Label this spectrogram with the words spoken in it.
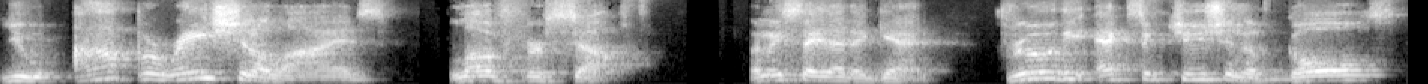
You operationalize love for self. Let me say that again. Through the execution of goals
